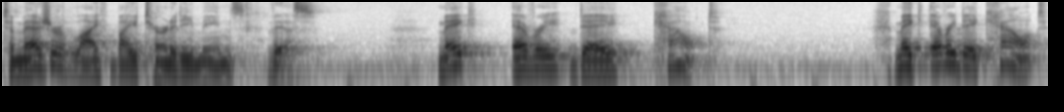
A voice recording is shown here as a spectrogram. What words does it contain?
To measure life by eternity means this Make every day count. Make every day count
